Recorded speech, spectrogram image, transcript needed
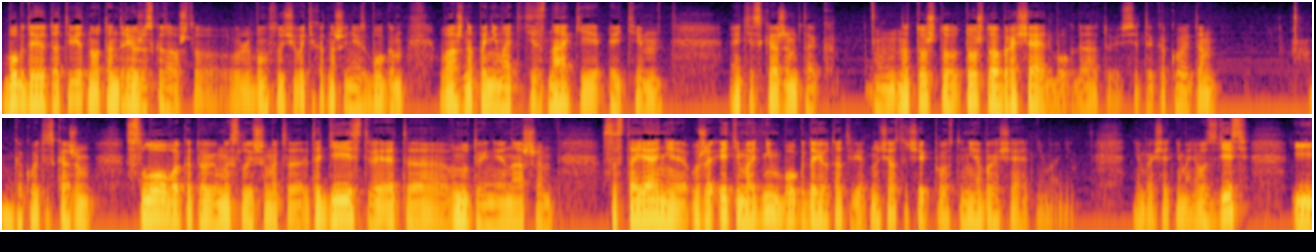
Бог дает ответ, но вот Андрей уже сказал, что в любом случае в этих отношениях с Богом важно понимать эти знаки, эти, эти скажем так, на то, что, то, что обращает Бог, да, то есть это какое-то какое-то, скажем, слово, которое мы слышим, это, это действие, это внутреннее наше состояние, уже этим одним Бог дает ответ. Но часто человек просто не обращает внимания. Не обращает внимания. Вот здесь и,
